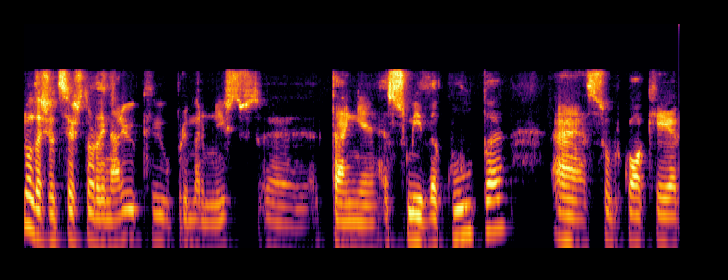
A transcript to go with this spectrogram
Não deixa de ser extraordinário que o Primeiro-Ministro tenha assumido a culpa sobre qualquer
